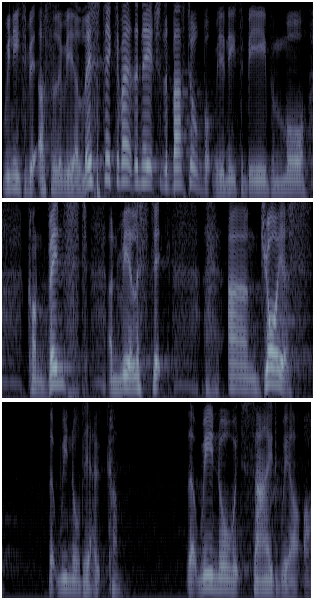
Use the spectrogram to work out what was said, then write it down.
We need to be utterly realistic about the nature of the battle, but we need to be even more convinced and realistic and joyous that we know the outcome, that we know which side we are on.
